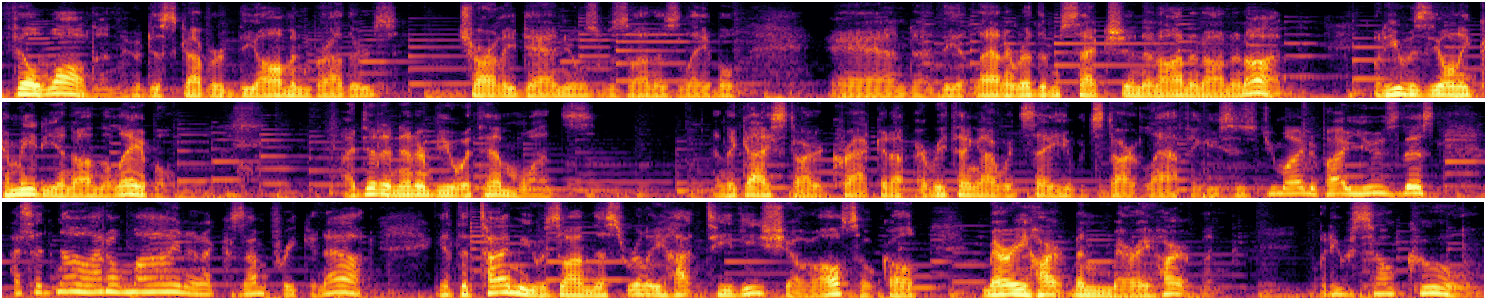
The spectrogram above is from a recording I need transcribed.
Phil Walden, who discovered the Allman Brothers. Charlie Daniels was on his label, and uh, the Atlanta Rhythm section, and on and on and on. But he was the only comedian on the label. I did an interview with him once, and the guy started cracking up. Everything I would say, he would start laughing. He says, Do you mind if I use this? I said, No, I don't mind. And because I'm freaking out. At the time, he was on this really hot TV show also called Mary Hartman, Mary Hartman. But he was so cool.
